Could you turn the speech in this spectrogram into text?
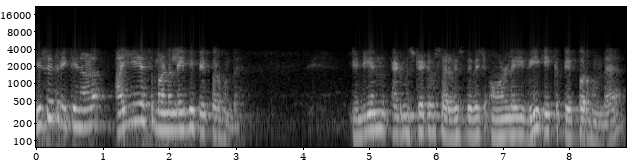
ਇਸੇ ਤਰੀਕੇ ਨਾਲ ਆਈਏਐਸ ਬਣਨ ਲਈ ਵੀ ਪੇਪਰ ਹੁੰਦਾ। ਹੈ ਇੰਡੀਅਨ ਐਡਮਿਨਿਸਟ੍ਰੇਟਿਵ ਸਰਵਿਸ ਦੇ ਵਿੱਚ ਆਉਣ ਲਈ ਵੀ ਇੱਕ ਪੇਪਰ ਹੁੰਦਾ ਹੈ।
